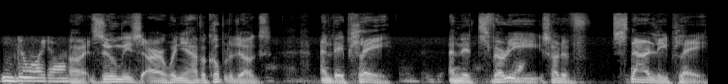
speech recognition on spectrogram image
No, I don't. All right, zoomies are when you have a couple of dogs and they play, and it's very sort of snarly play.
